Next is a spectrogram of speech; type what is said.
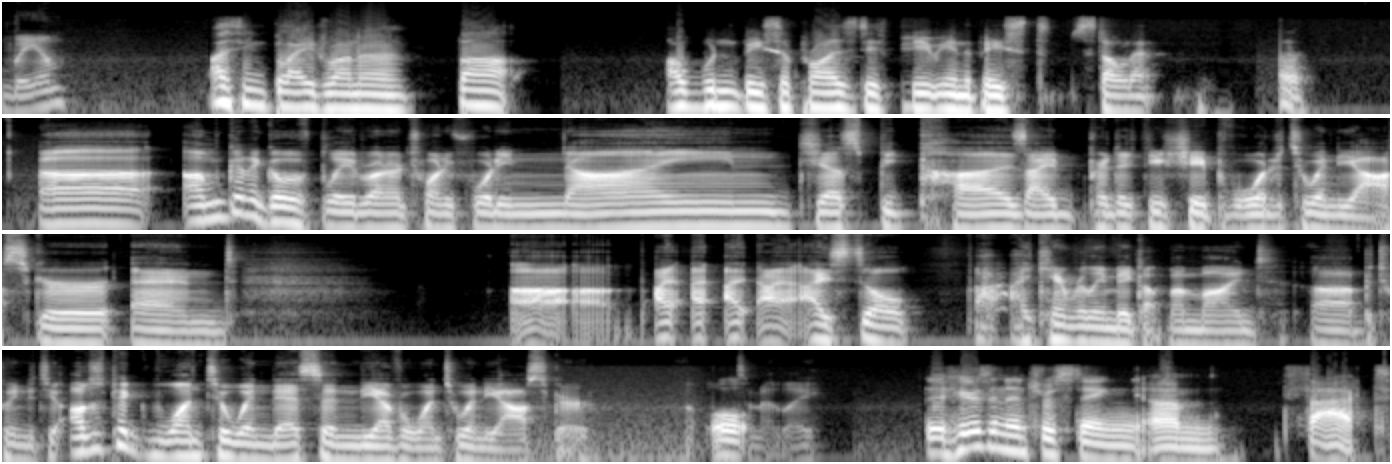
Liam. I think Blade Runner, but I wouldn't be surprised if Beauty and the Beast stole it. Uh, I'm gonna go with Blade Runner 2049 just because I'm predicting Shape of Water to win the Oscar, and uh, I I, I, I still I I can't really make up my mind uh, between the two. I'll just pick one to win this and the other one to win the Oscar. Ultimately, Well, here's an interesting um, fact:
